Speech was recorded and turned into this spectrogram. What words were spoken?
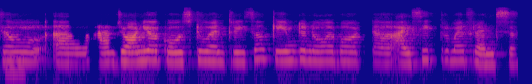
So uh, I've joined your course two and three, sir. Came to know about uh, IC through my friends, sir.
